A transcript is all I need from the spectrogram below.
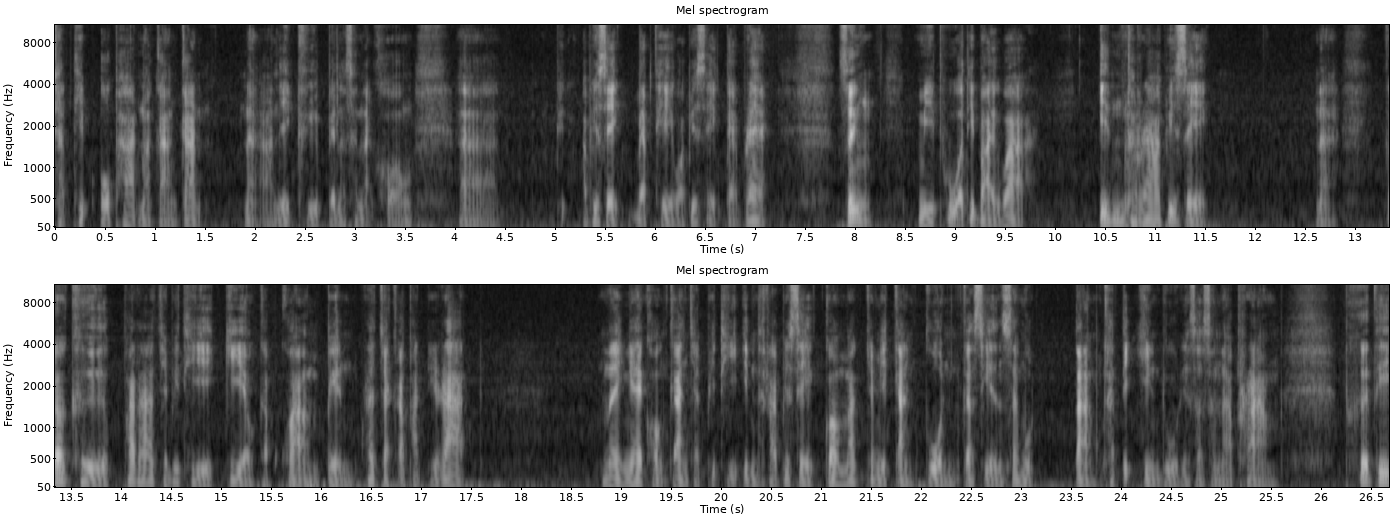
ฉัตรทิพโอภาสมากลางกัน้ นะอันนี้คือเป็นลักษณะของอภิเษกแบบเทวพิเศษแบบแรก ซึ่งมีผู้อธิบายว่า อินทราพิเศษนะก็คือพระราชพิธีเกี่ยวกับความเป็นพระจักรพรรดิราช ในแง่ของการจัดพิธีอินทราพิเศษก็มักจะมีการกวนกเกษียณสมุทรตามคติฮินดูในศาสนาพราหมณ์ เพื่อที่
